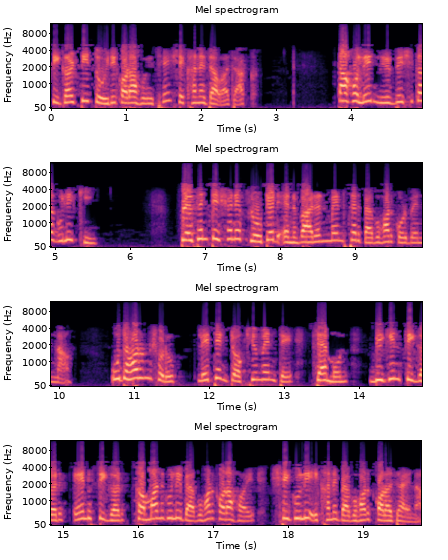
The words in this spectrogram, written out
ফিগার টি তৈরি করা হয়েছে সেখানে যাওয়া যাক। তাহলে নির্দেশিকাগুলি কি? প্রেসেন্টেশন এ ফ্লোটেড এনভাইরনমেন্টস এর ব্যবহার করবেন না। উদাহরণস্বরূপ লেটেক ডকুমেন্ট এ যেমন begin figure end figure command গুলি ব্যবহার করা হয়, সেগুলি এখানে ব্যবহার করা যায় না।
